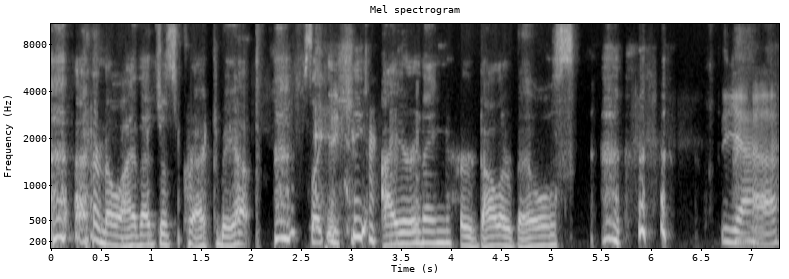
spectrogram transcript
I don't know why that just cracked me up. It's like, is she ironing her dollar bills? yeah.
